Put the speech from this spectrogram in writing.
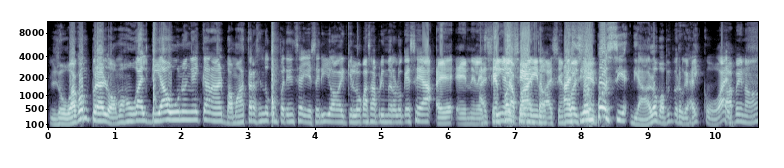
Lo voy a comprar, lo vamos a jugar día uno en el canal, vamos a estar haciendo competencia y y yo a ver quién lo pasa primero, lo que sea, eh, en el Al en la 100%, página. al 100%. Al 100%. Diablo, papi, pero que es alcohol. Papi, no.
